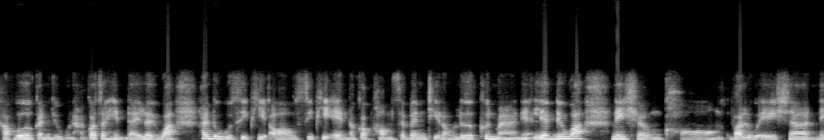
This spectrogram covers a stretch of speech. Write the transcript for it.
cover กันอยู่นะคะก็จะเห็นได้เลยว่าถ้าดู CPO CPN แล้วก็ Com7 ที่เราเลือกขึ้นมาเนี่ยเรียกได้ว่าในเชิงของ valuation ใน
